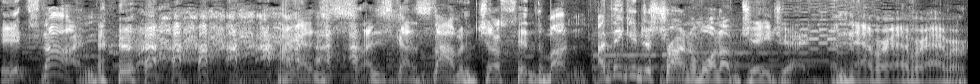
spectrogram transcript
"It's time." I got, to I just got to stop and just hit the button. I think you're just trying to one up JJ. And never, ever, ever.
